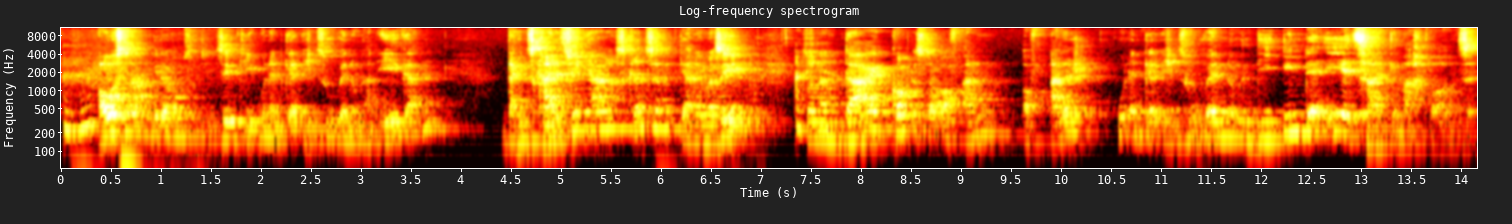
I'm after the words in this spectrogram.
Mhm. Ausnahmen wiederum sind, sind die unentgeltlichen Zuwendungen an Ehegatten. Da gibt es keine 10-Jahres-Grenze, wird gerne übersehen, okay. sondern da kommt es darauf an, auf alle unentgeltlichen Zuwendungen, die in der Ehezeit gemacht worden sind.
